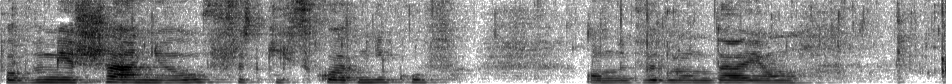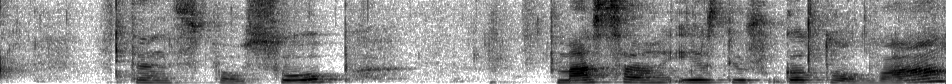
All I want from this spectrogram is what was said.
Po wymieszaniu wszystkich składników one wyglądają w ten sposób. Masa jest już gotowa.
